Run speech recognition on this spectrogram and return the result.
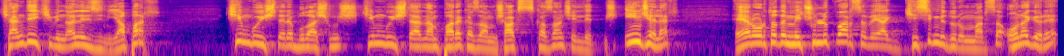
kendi ekibinin analizini yapar. Kim bu işlere bulaşmış, kim bu işlerden para kazanmış, haksız kazanç elde etmiş inceler. Eğer ortada meçhullük varsa veya kesin bir durum varsa ona göre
